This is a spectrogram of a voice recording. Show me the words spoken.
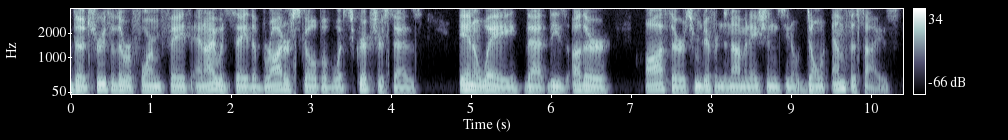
the truth of the Reformed faith, and I would say the broader scope of what Scripture says in a way that these other authors from different denominations, you know, don't emphasize.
